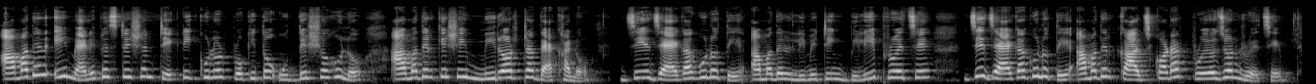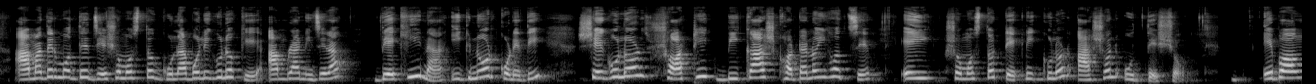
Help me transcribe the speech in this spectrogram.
আমাদের এই ম্যানিফেস্টেশন টেকনিকগুলোর প্রকৃত উদ্দেশ্য হলো আমাদেরকে সেই মিররটা দেখানো। যে জায়গাগুলোতে আমাদের লিমিটিং বিলিফ রয়েছে, যে জায়গাগুলোতে আমাদের কাজ করার প্রয়োজন রয়েছে, আমাদের মধ্যে যে সমস্ত গুণাবলীগুলোকে আমরা নিজেরা দেখি না ইগনোর করে দিই, সেগুলোর সঠিক বিকাশ ঘটানোই হচ্ছে এই সমস্ত টেকনিকগুলোর আসল উদ্দেশ্য। এবং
